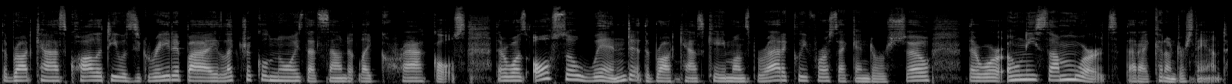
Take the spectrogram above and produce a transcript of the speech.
the broadcast quality was degraded by electrical noise that sounded like crackles. There was also wind. The broadcast came on sporadically for a second or so. There were only some words that I could understand.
